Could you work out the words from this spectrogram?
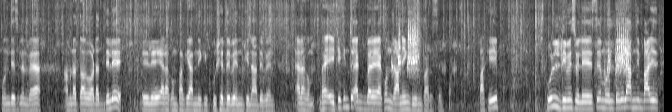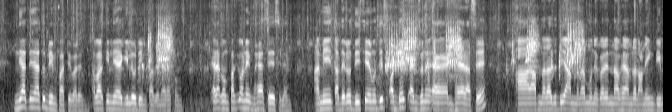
ফোন দিয়েছিলেন, ভাইয়া, আমরা তো অর্ডার দিলে এরকম পাখি আপনি কি পুষে দেবেন কি না দেবেন? এরকম ভাই, এইটা কিন্তু একবারে এখন রানিং ডিম পারছে। পাখি ফুল ডিমে চলে এসেছে। বলতে গেলে আপনি বাড়ি নেওয়াতে নেওয়াতেও ডিম পাতে পারেন। আবার কি নিয়ে গেলেও ডিম পাবেন এরকম। এরকম পাখি অনেক ভাইয়া চেয়েছিলেন। আমি তাদেরও দিয়েছি, এর মধ্যে অর্ধেক একজনের এক ভাইয়ার আছে। আর আপনারা যদি আপনারা মনে করেন, না ভাই, আমরা রানিং ডিম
